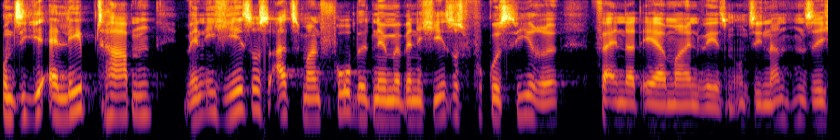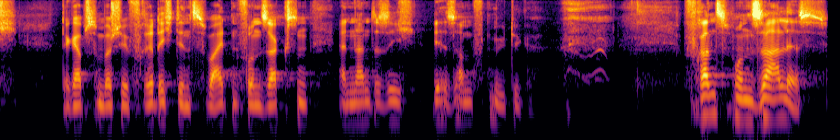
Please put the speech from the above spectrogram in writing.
und sie erlebt haben, wenn ich Jesus als mein Vorbild nehme, wenn ich Jesus fokussiere, verändert er mein Wesen. Und sie nannten sich, da gab es zum Beispiel Friedrich II. von Sachsen, er nannte sich der Sanftmütige. Franz von Sales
